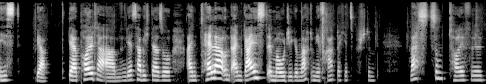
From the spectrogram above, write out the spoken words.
ist ja der Polterabend. Und jetzt habe ich da so ein Teller und ein Geist-Emoji gemacht und ihr fragt euch jetzt bestimmt, was zum Teufel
